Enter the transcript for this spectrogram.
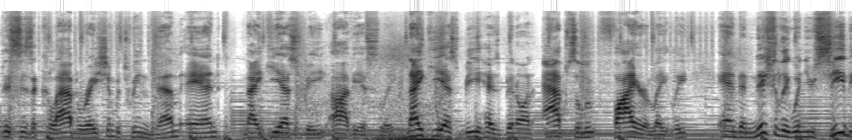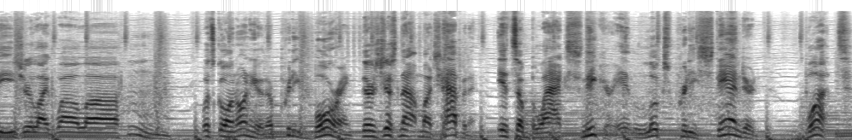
This is a collaboration between them and Nike SB, obviously. Nike SB has been on absolute fire lately, and initially, when you see these, you're like, well, uh, hmm, what's going on here? They're pretty boring. There's just not much happening. It's a black sneaker, it looks pretty standard, but,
